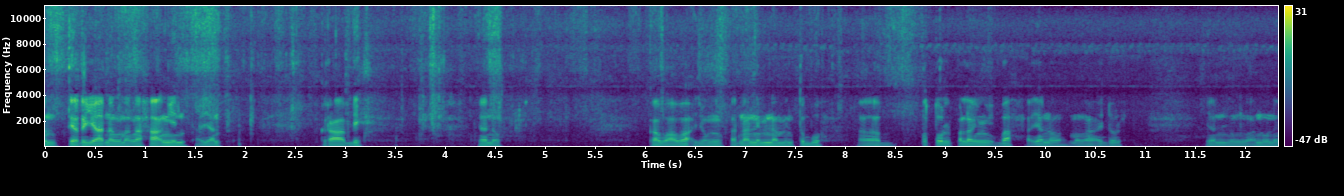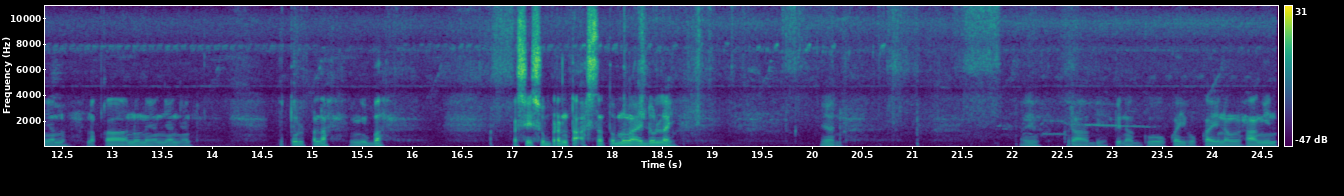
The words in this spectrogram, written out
Punterya ng mga hangin. Ayan. Grabe. Yan o. Oh. Kawawa yung pananim namin tubo. Uh, putol pala yung iba. Ayan o oh, mga idol. Yan yung ano na yan, naka ano na yan, yan, yan. Putol pala yung iba. Kasi sobrang taas na to mga idol ay. Yan. Ayun, grabe, pinagukay-hukay ng hangin.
